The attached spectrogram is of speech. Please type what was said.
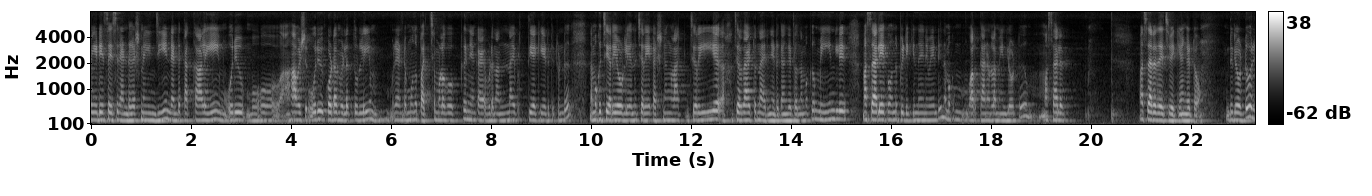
മീഡിയം സൈസ് രണ്ട് കഷ്ണം ഇഞ്ചിയും രണ്ട് തക്കാളിയും ഒരു ആവശ്യം ഒരു കുടം വെളുത്തുള്ളിയും രണ്ട് മൂന്ന് പച്ചമുളകൊക്കെ ഞാൻ ഇവിടെ നന്നായി വൃത്തിയാക്കി എടുത്തിട്ടുണ്ട്. നമുക്ക് ചെറിയ ഉള്ളി ഒന്ന് ചെറിയ കഷ്ണങ്ങളാക്കി ചെറിയ ചെറുതായിട്ടൊന്ന് അരിഞ്ഞെടുക്കാൻ കേട്ടോ. നമുക്ക് മീനിൽ മസാലയൊക്കെ ഒന്ന് പിടിക്കുന്നതിന് വേണ്ടി നമുക്ക് വറുക്കാനുള്ള മീനിലോട്ട് മസാല മസാല തേച്ച് വെക്കാം കേട്ടോ. ഇതിലോട്ട് ഒരു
